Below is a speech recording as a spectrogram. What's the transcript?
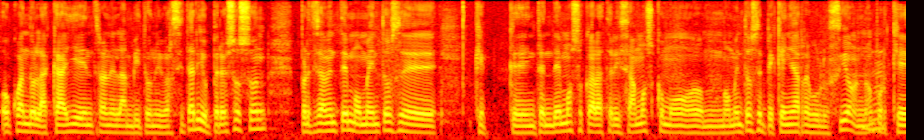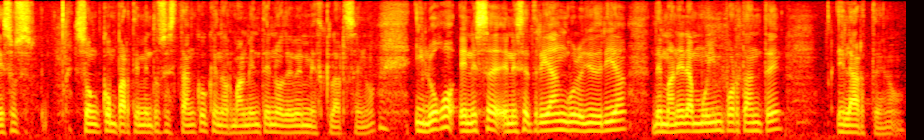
o cuando la calle entra en el ámbito universitario, pero esos son precisamente momentos de, que, entendemos o caracterizamos como momentos de pequeña revolución, ¿no? Porque esos son compartimentos estancos que normalmente no deben mezclarse, ¿no? Y luego en ese, en ese triángulo, yo diría, de manera muy importante, el arte, ¿no?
